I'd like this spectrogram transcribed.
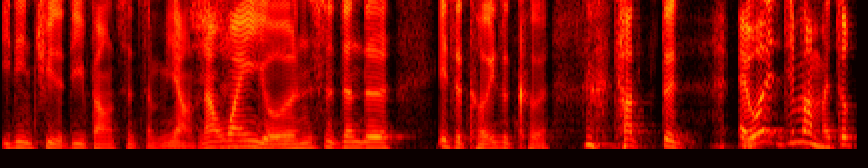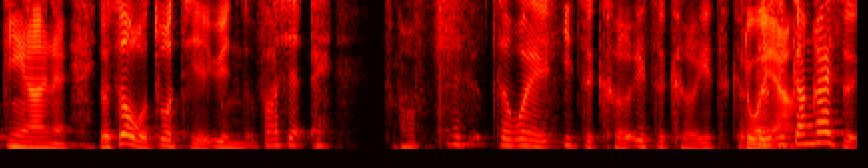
一定去的地方是怎么样。那万一有人是真的一直咳一直咳，他对哎、我今晚买做惊呢，有时候我做捷运发现，哎、怎么那个这位一直咳，一直咳，一直咳？对啊刚开始，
